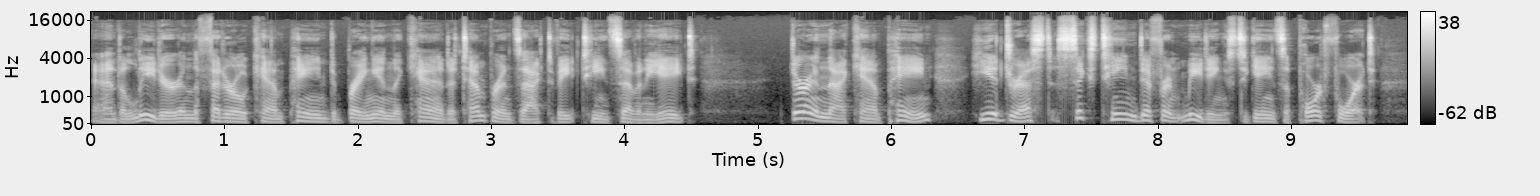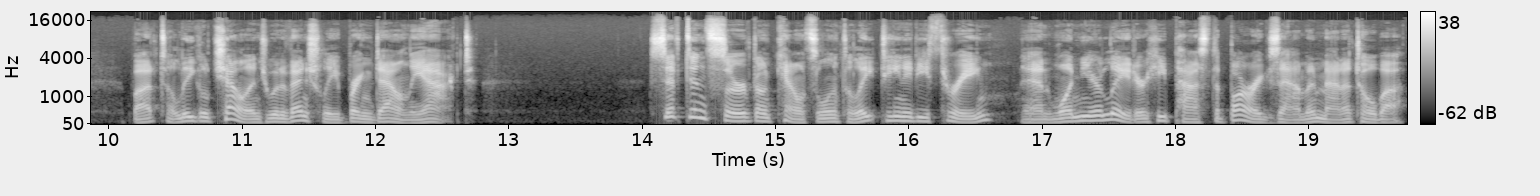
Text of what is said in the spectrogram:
and a leader in the federal campaign to bring in the Canada Temperance Act of 1878. During that campaign, he addressed 16 different meetings to gain support for it, but a legal challenge would eventually bring down the act. Sifton served on council until 1883, and one year later he passed the bar exam in Manitoba.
